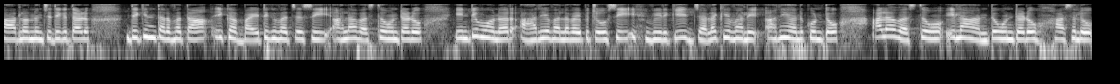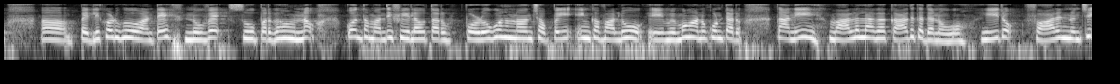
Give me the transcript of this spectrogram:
కారులో నుంచి దిగుతాడు. దిగిన తర్వాత ఇక బయటికి వచ్చేసి అలా వస్తూ ఉంటాడు. ఇంటి ఓనర్ ఆర్య వాళ్ళ వైపు చూసి వీడికి జలకివ్వాలి అని అనుకుంటూ అలా వస్తూ ఇలా అంటూ ఉంటాడు. అసలు పెళ్ళి కొడుకు అంటే నువ్వే సూపర్గా ఉన్నావు. కొంతమంది ఫీల్ అవుతారు. పొడుగు అని చెప్పి ఇంకా వాళ్ళు ఏమేమో అనుకుంటారు. కానీ వాళ్ళలాగా కాదు కదా నువ్వు. హీరో ఫారిన్ నుంచి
